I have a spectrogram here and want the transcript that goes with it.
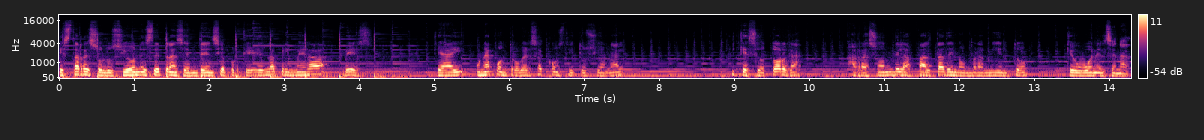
esta resolución es de trascendencia porque es la primera vez que hay una controversia constitucional y que se otorga a razón de la falta de nombramiento que hubo en el Senado.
